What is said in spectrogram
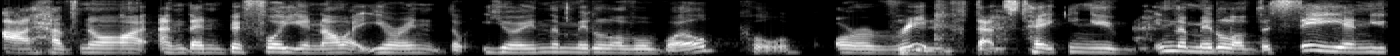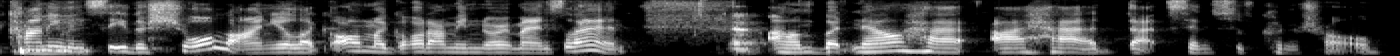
I have no, and then before you know it, you're in the, you're in the middle of a whirlpool or a rip mm. that's taking you in the middle of the sea, and you can't mm. even see the shoreline. You're like, "Oh my god, I'm in no man's land." Um, but now ha- I had that sense of control.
